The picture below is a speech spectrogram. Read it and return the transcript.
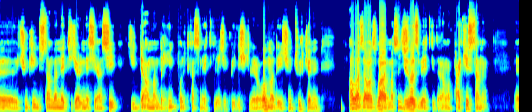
E, çünkü Hindistan'da ne ticari ne siyasi ciddi anlamda Hint politikasını etkileyecek bir ilişkileri olmadığı için Türkiye'nin avaz avaz bağırması cılız bir etkidir. Ama Pakistan'ın e,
